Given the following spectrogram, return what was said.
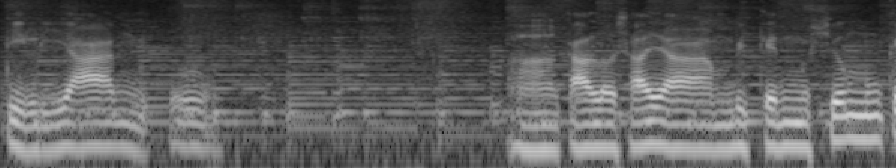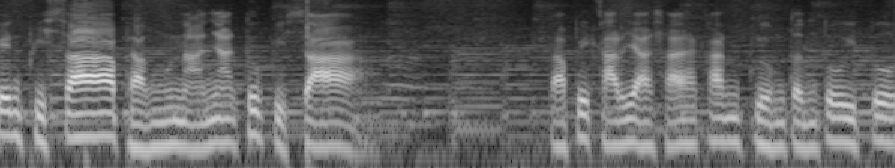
pilihan itu Eh, kalau saya bikin museum mungkin bisa bangunannya itu bisa tapi karya saya kan belum tentu itu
